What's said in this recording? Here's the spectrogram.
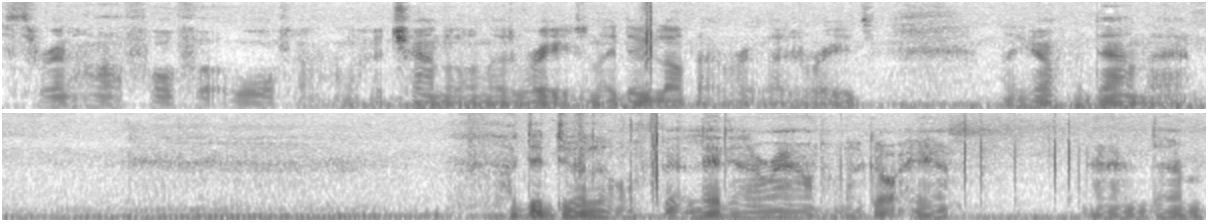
is three and a half, four foot of water, like a channel along those reeds, and they do love that those reeds. They go up and down there. I did do a little bit of leading around when I got here, and um,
